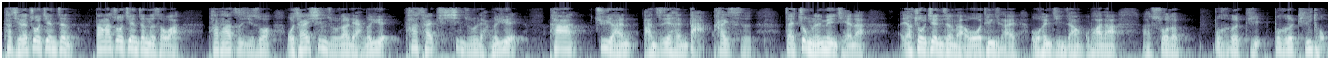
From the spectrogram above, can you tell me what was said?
她起来做见证。当她做见证的时候啊，她她自己说：“我才信主了两个月，她才信主了两个月，她居然胆子也很大，开始在众人面前呢要做见证的。”我听起来我很紧张，我怕他啊说的不合体不合体统，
